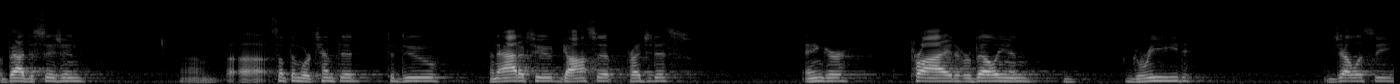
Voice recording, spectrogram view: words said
a bad decision, um, uh, something we're tempted to do, an attitude, gossip, prejudice, anger, pride, rebellion, greed, jealousy.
